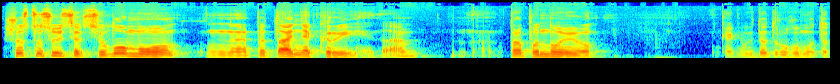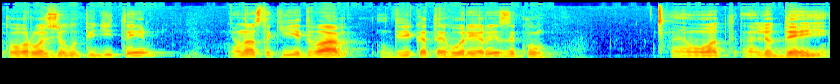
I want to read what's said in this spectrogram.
Що стосується в цілому питання криги, да? пропоную як би, до другого такого розділу підійти. У нас такі є два, дві категорії ризику. Е, От, людей,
